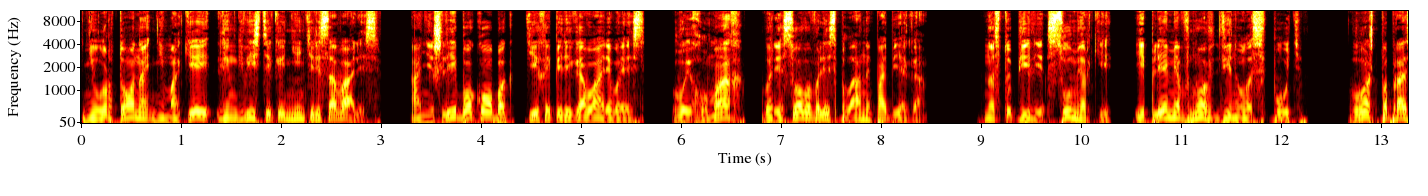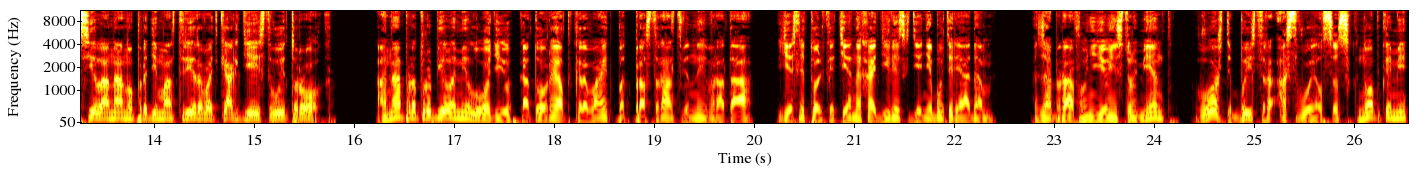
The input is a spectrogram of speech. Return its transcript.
Ни Уртона, ни Макей лингвистикой не интересовались. Они шли бок о бок, тихо переговариваясь. В их умах вырисовывались планы побега. Наступили сумерки, и племя вновь двинулось в путь. Вождь попросил Анану продемонстрировать, как действует рог. Она протрубила мелодию, которая открывает подпространственные врата, если только те находились где-нибудь рядом. Забрав у нее инструмент, вождь быстро освоился с кнопками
